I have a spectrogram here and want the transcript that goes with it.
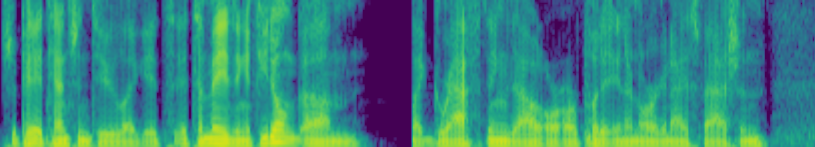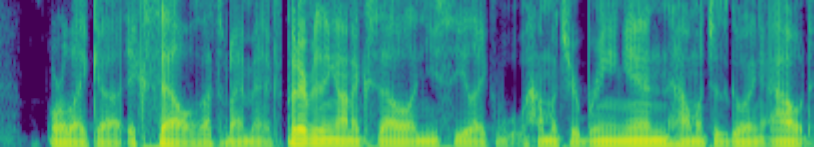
should pay attention to like it's it's amazing if you don't um, like graph things out or, or put it in an organized fashion or like uh, Excel. That's what I meant. If you put everything on Excel and you see like how much you're bringing in, how much is going out,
